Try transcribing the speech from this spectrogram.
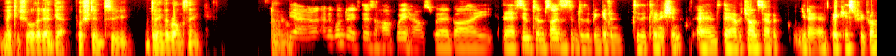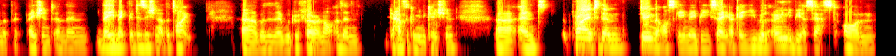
making sure they don't get pushed into doing the wrong thing. Um, yeah, and I wonder if there's a halfway house whereby their symptoms, signs and symptoms have been given to the clinician, and they have a chance to have a you know a quick history from the p- patient, and then they make the decision at the time uh, whether they would refer or not, and then have the communication. Uh, and prior to them doing the OSCE, maybe say, okay, you will only be assessed on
